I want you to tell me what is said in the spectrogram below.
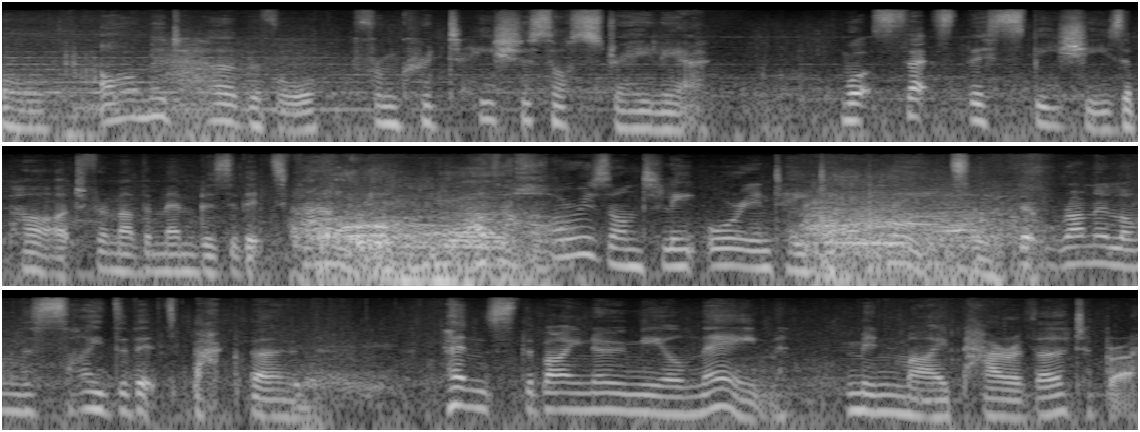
Small, armored herbivore from Cretaceous Australia. What sets this species apart from other members of its family are the horizontally orientated plates that run along the sides of its backbone. Hence the binomial name, Minmi paravertebra.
